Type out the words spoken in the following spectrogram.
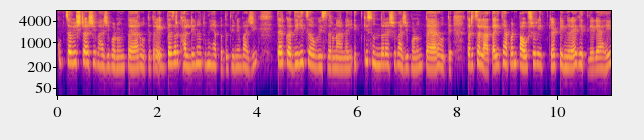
खूप चविष्ट अशी भाजी बनवून तयार होते. तर एकदा जर खाल्ली ना तुम्ही ह्या पद्धतीने भाजी तर कधीही चव विसरणार नाही. इतकी सुंदर अशी भाजी बनवून तयार होते. तर चला आता इथे आपण पावशर इतक्या टिंगऱ्या घेतलेल्या आहे.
